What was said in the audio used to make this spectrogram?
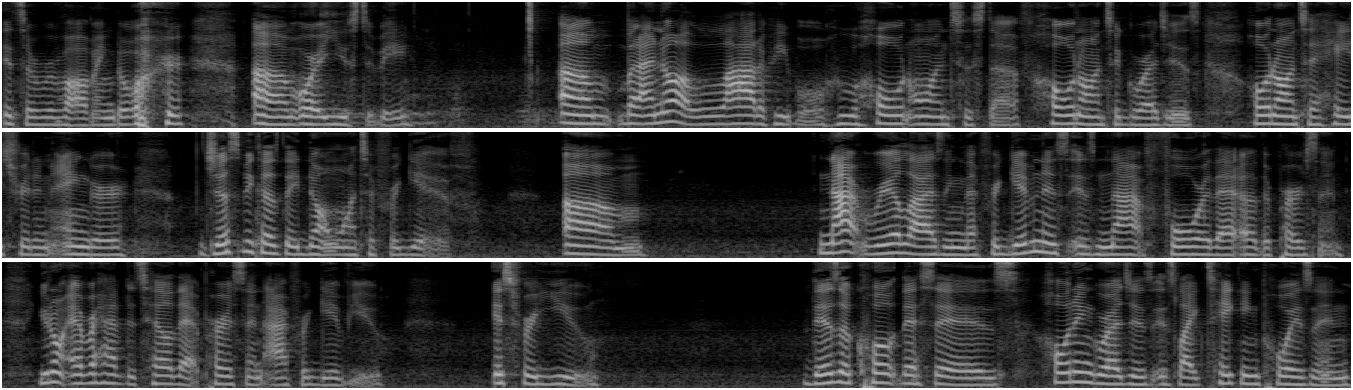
it's a revolving door, um, or it used to be. Um, but I know a lot of people who hold on to stuff, hold on to grudges, hold on to hatred and anger just because they don't want to forgive um not realizing that forgiveness is not for that other person. You don't ever have to tell that person, I forgive you. It's for you. There's a quote that says, holding grudges is like taking poison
